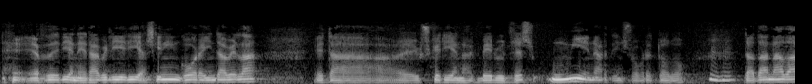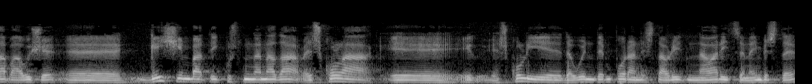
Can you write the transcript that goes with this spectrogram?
erderien erabiliri azkenin gora indabela, eta euskerienak berutz ez, umien artin sobre todo. Da dana da, ba, hoxe, e, geixin bat ikusten dana da, ba, eskola, e, eskoli dauen denporan ez da hori nabaritzen hainbeste,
